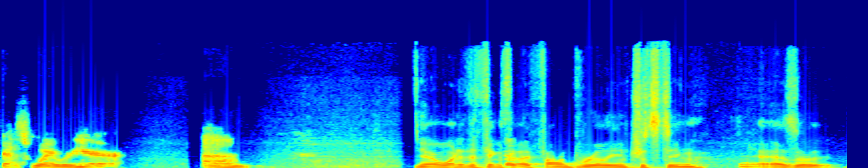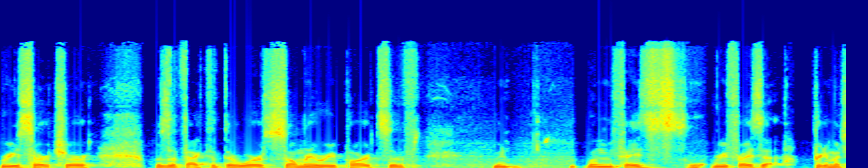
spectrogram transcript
that's why we're here. Um, Yeah, one of the things that I found really interesting as a researcher was the fact that there were so many reports of, I mean, when we face, rephrase that, pretty much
